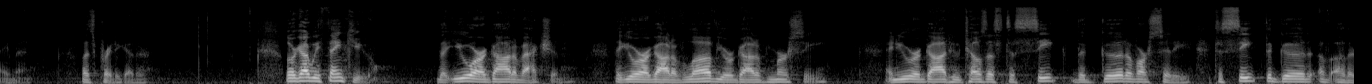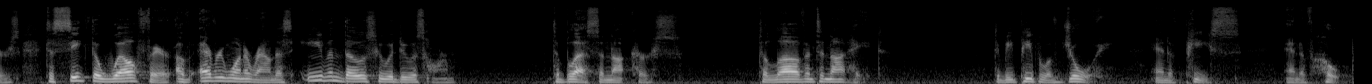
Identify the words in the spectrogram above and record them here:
Amen. Let's pray together. Lord God, we thank you that you are a God of action, that you are a God of love, you are a God of mercy, and you are a God who tells us to seek the good of our city, to seek the good of others, to seek the welfare of everyone around us, even those who would do us harm, to bless and not curse, to love and to not hate, to be people of joy and of peace and of hope,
